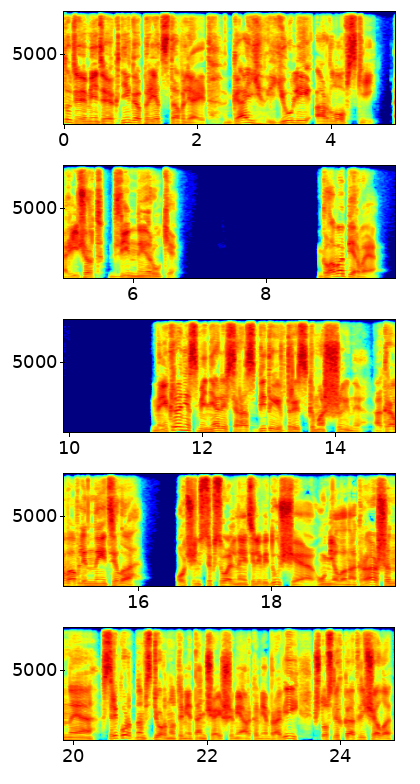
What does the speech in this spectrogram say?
Студия «Медиакнига» представляет Гай Юлий Орловский Ричард «Длинные руки». Глава первая. На экране сменялись разбитые вдрызг машины, окровавленные тела. Очень сексуальная телеведущая, умело накрашенная, с рекордно вздернутыми тончайшими арками бровей, что слегка отличало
